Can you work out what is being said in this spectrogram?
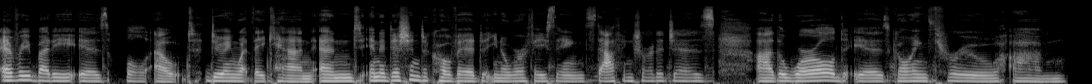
everybody is full out doing what they can. And in addition to covid you know we're facing staffing shortages. Uh, the world is going through um,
